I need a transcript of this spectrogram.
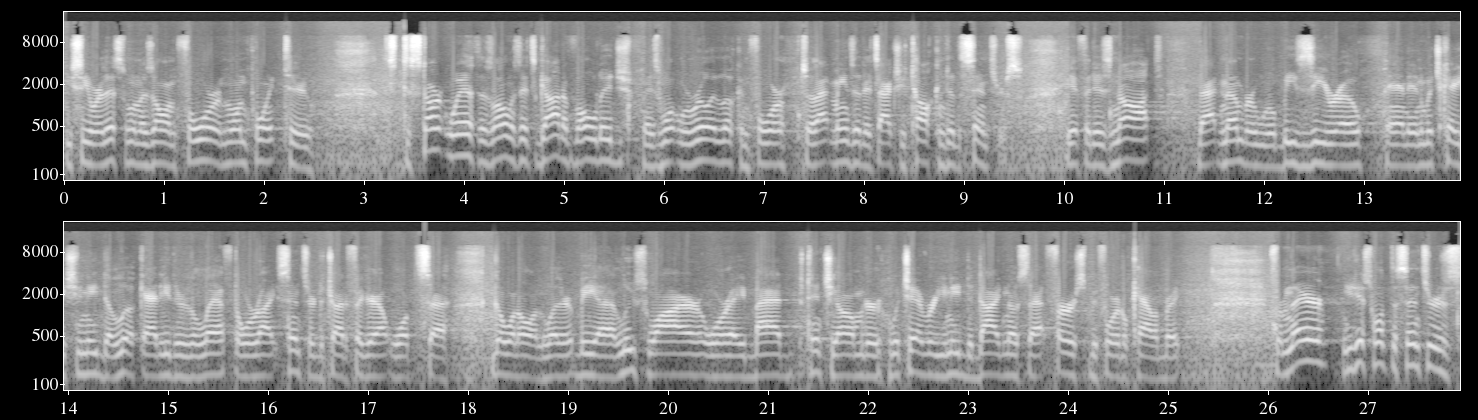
You see where this one is on 4 and 1.2. To start with, as long as it's got a voltage is what we're really looking for. So that means that it's actually talking to the sensors. If it is not, that number will be zero and in which case you need to look at either the left or right sensor to try to figure out what's uh, going on, whether it be a loose wire or a bad potentiometer, whichever you need to diagnose that first before it'll calibrate. From there, you just want the sensors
